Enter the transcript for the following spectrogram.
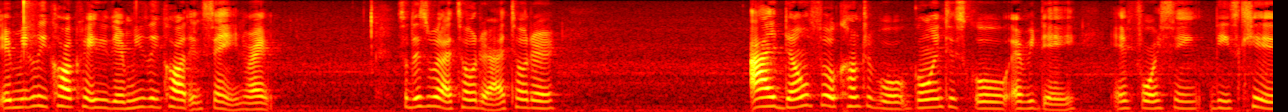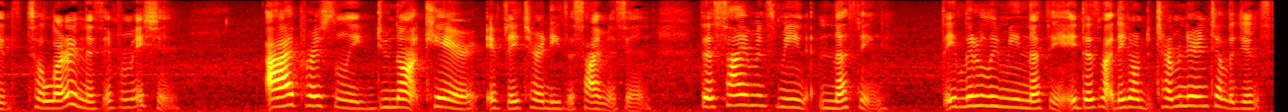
They're immediately called crazy. They're immediately called insane, right? So this is what I told her. I told her I don't feel comfortable going to school every day and forcing these kids to learn this information. I personally do not care if they turn these assignments in. The assignments mean nothing. They literally mean nothing. It does not they don't determine their intelligence.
